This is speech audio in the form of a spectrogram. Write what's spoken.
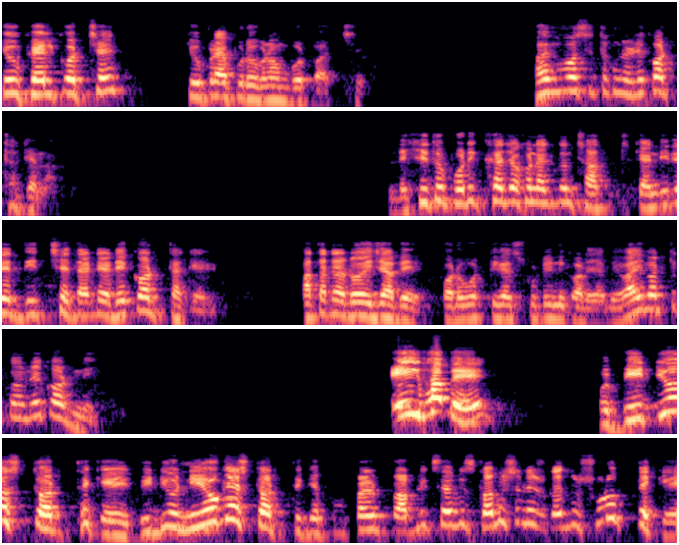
কেউ ফেল করছে, কেউ প্রায় পুরো নম্বর পাচ্ছে। ভাইভাবসিতে কোনো রেকর্ড থাকে না। লিখিত পরীক্ষা যখন একজন ছাত্র ক্যান্ডিডেট দিচ্ছে, তার একটা রেকর্ড থাকে। খাতাটা রয়ে যাবে, পরবর্তীকালে স্ক্রুটিনি করা যাবে। ভাইবার তো কোনো রেকর্ড নেই। এইভাবে ওই বিডিও স্তর থেকে বিডিও নিয়োগের স্তর থেকে পাবলিক সার্ভিস কমিশনের শুরুর থেকে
